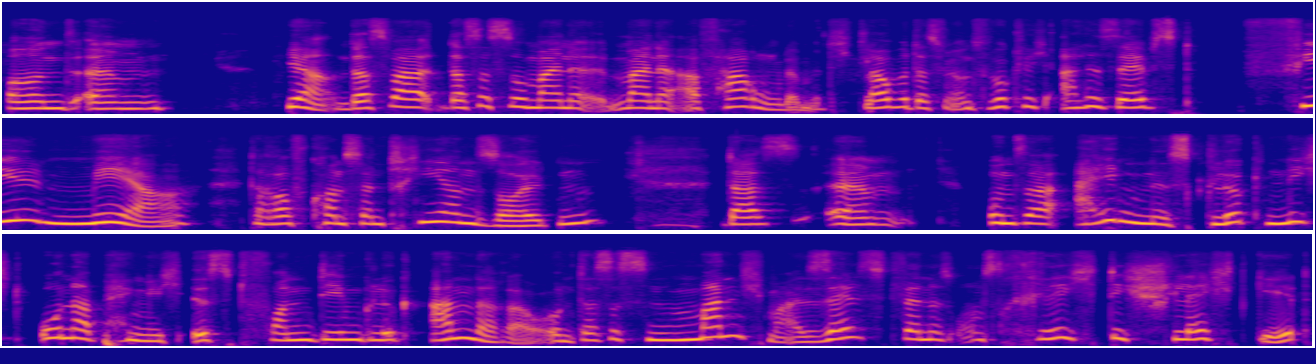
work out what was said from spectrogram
Und ähm, ja, und das war, das ist so meine, meine Erfahrung damit. Ich glaube, dass wir uns wirklich alle selbst viel mehr darauf konzentrieren sollten, dass ähm, unser eigenes Glück nicht unabhängig ist von dem Glück anderer. Und dass es manchmal, selbst wenn es uns richtig schlecht geht,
